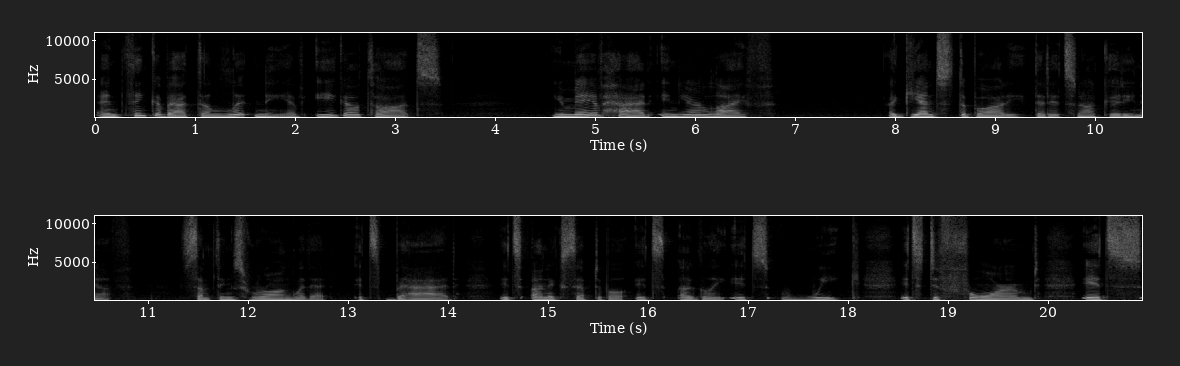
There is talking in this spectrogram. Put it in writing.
and think about the litany of ego thoughts you may have had in your life against the body that it's not good enough. Something's wrong with it. It's bad. It's unacceptable. It's ugly. It's weak. It's deformed. It's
